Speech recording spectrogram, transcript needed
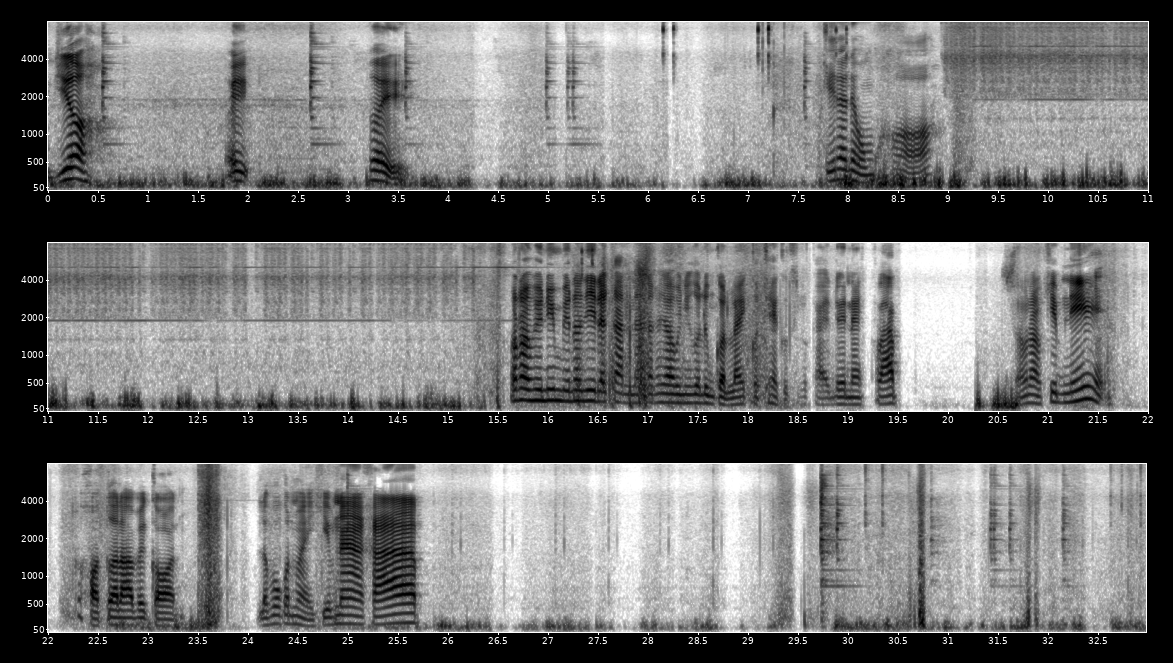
เยอะเฮ้ยเฮ้ยกี้ได้เดี๋ยวผมขอ ก็ทำคลิปนี้เป็นเท่านี้แล้วกันนะถ้าชอบคลิปนี้ก็ลืมกดไลค์ กดแชร์ กด subscribe ด้วยนะครับสำหรับคลิปนี้ ก็ขอตัวลาไปก่อน แล้วพบกันใหม่คลิปหน้าครับ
